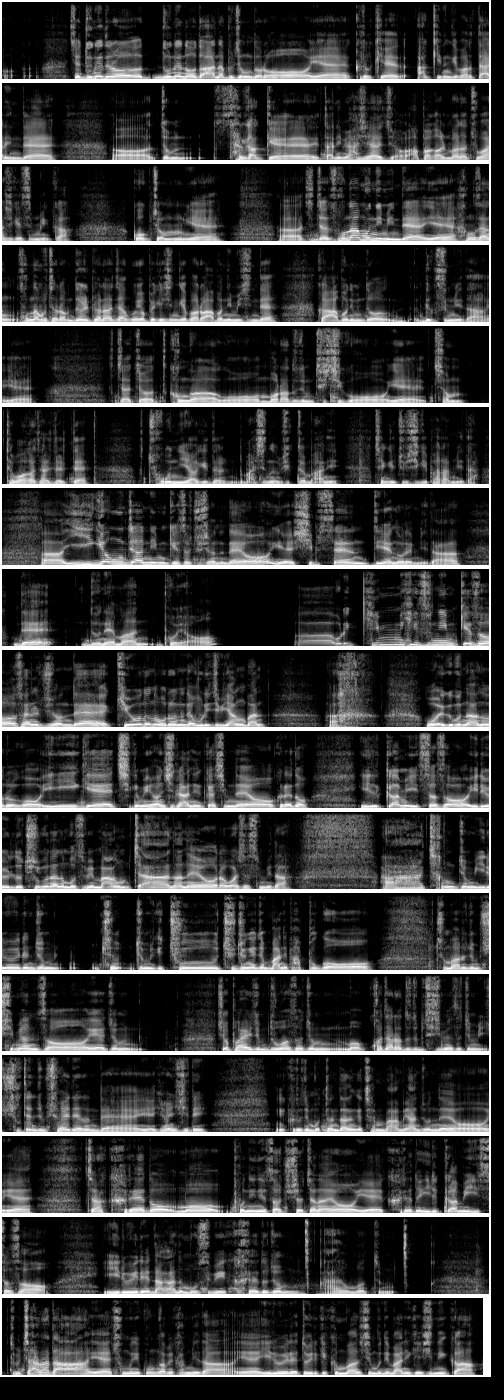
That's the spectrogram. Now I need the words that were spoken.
제 눈에 들어, 눈에 넣어도 안 아플 정도로, 예, 그렇게 아끼는 게 바로 딸인데, 어, 좀 살갑게 따님이 하셔야죠. 아빠가 얼마나 좋아하시겠습니까? 꼭 좀, 예. 아, 진짜 소나무님인데, 예, 항상 소나무처럼 늘 변하지 않고 옆에 계신 게 바로 아버님이신데, 그 아버님도 늙습니다. 예. 진짜 저 건강하고 뭐라도 좀 드시고, 예, 좀 대화가 잘 될 때 좋은 이야기들, 맛있는 음식들 많이 챙겨주시기 바랍니다. 아, 이경자님께서 주셨는데요. 예, 10cm의 노래입니다. 내 눈에만 보여. 아, 우리 김희수님께서 사연을 주셨는데, 기온은 오르는데 우리 집 양반, 아, 월급은 안 오르고, 이게 지금의 현실이 아닐까 싶네요. 그래도 일감이 있어서 일요일도 출근하는 모습이 마음 짠하네요. 라고 하셨습니다. 아, 참, 좀, 일요일은 좀, 주, 좀 이렇게 주, 주중에 좀 많이 바쁘고, 주말은 좀 쉬면서, 예, 좀, 쇼파에 좀 누워서 좀 뭐 과자라도 좀 드시면서 좀 쉴 땐 좀 쉬어야 되는데 예, 현실이 그러지 못한다는 게 참 마음이 안 좋네요. 예. 자, 그래도 뭐 본인이 써 주셨잖아요. 예. 그래도 일감이 있어서 일요일에 나가는 모습이 그래도 좀 아유 뭐좀 좀 짠하다. 예, 충분히 공감이 갑니다. 예, 일요일에 또 이렇게 근무하시는 분들이 많이 계시니까,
